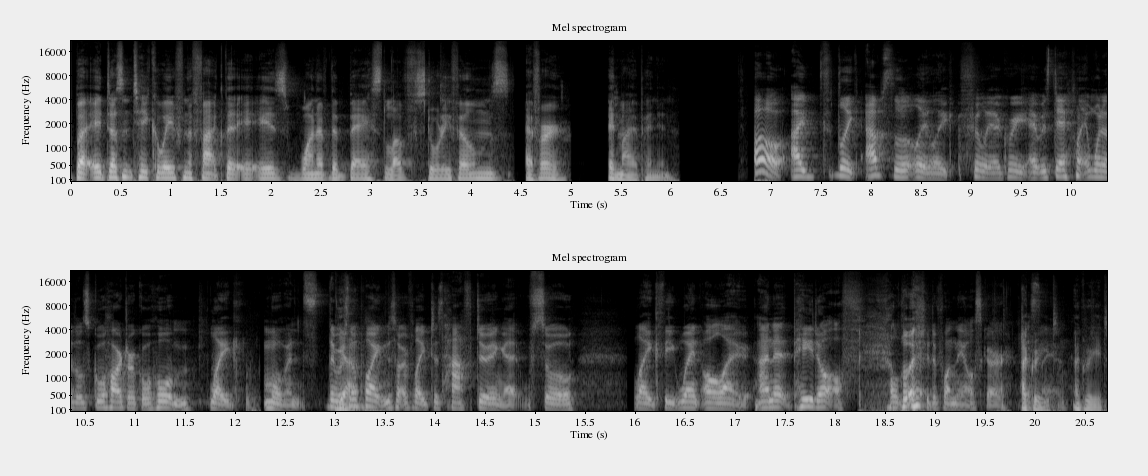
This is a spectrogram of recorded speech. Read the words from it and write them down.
but it doesn't take away from the fact that it is one of the best love story films ever, in my opinion. Oh, I like absolutely like fully agree. It was definitely one of those go hard or go home like moments. There was Yeah. no point in sort of like just half doing it. So like they went all out and it paid off. Although Well, it should have won the Oscar. Agreed, agreed.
